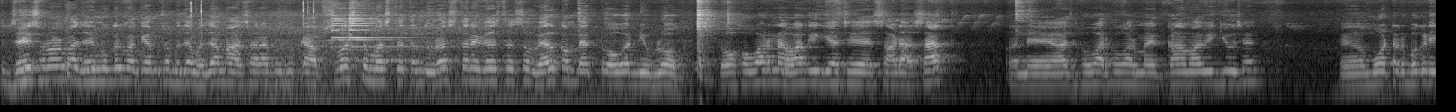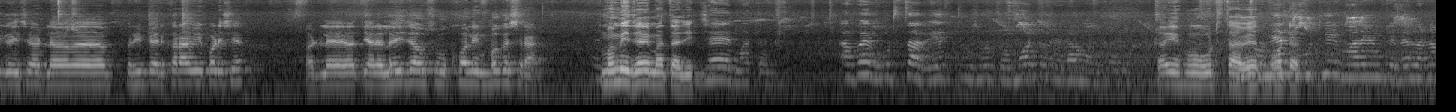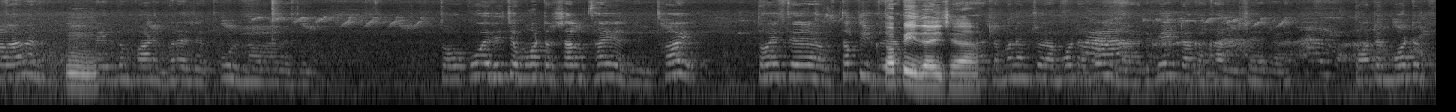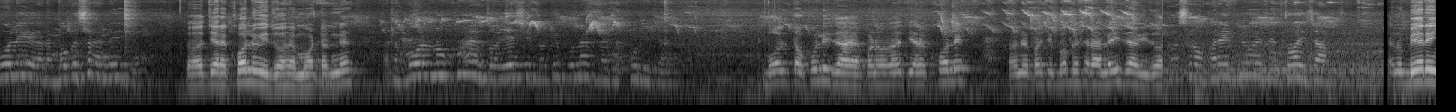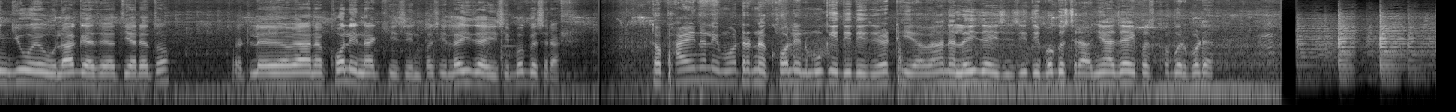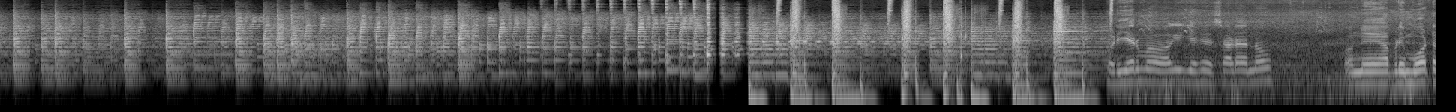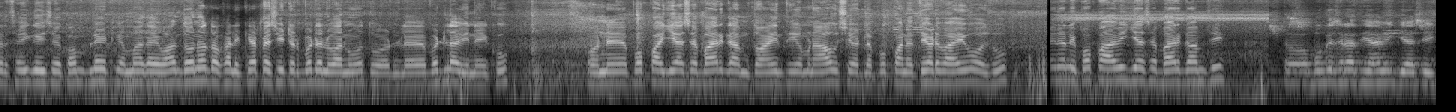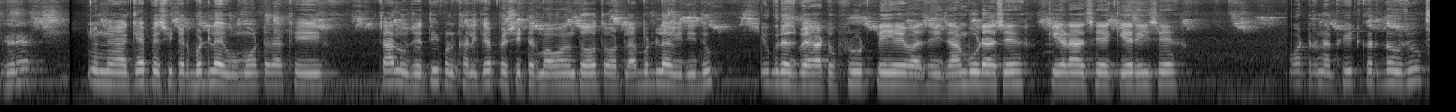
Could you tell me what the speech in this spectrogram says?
જય સોનારમાં જય મોગલમાં કેમ છો? બધા મજામાં? આશા રાખું છું કે આપ સ્વસ્થ મસ્ત તંદુરસ્ત અને વ્યસ્ત છો. Welcome back to our new blog તો સવારના વાગી ગયા છે સાડા સાત અને આજ સવાર સવારમાં એક કામ આવી ગયું છે. મોટર બગડી ગઈ છે એટલે હવે રિપેર કરાવવી પડશે. એટલે અત્યારે લઈ જાઉં છું ખોલીને બગસરા. મમ્મી જય માતાજી. જય માતાજી. આ ભાઈ ઉઠતા વેરતું જો તો મોટરે રામણ તઈ હું ઉઠતા વેત મોટર. ઉઠી મારે એમ કે વહેલા ન આવે ને પાણી ભરાય જાય ફૂલ ન આવે છે. તો કોઈ રીતે મોટર ચાલુ થાય જ નહીં. થઈ તોય તે તપી ગઈ તપી જાય છે એટલે મને એમ જો આ મોટર બોલી જાય એટલે બે ટકા ખાલી છે એટલે. તો એટલે મોટર ખોલી અને બગસરા લઈ જાય તો અત્યારે ખોલવી જોઈએ મોટરને? એટલે બોલ ન ખુલે ને તો એસીનો ટીપું નાખ ને એટલે ખુલી જાય. બોલ તો ખુલી જાય પણ હવે અત્યારે ખોલી અને પછી બગસરા લઈ જાવી જોઈએ. કચરો ભરાઈ ગયો હોય ને તોય જામ. એનું બેરિંગ ગયું એવું લાગે છે અત્યારે તો. એટલે હવે આને ખોલી નાખીએ છીએ પછી લઈ જઈએ છીએ બગસરા. તો ફાઇનલી મોટરને ખોલીને મૂકી દીધી છે. હેઠી હવે આને લઈ જાય છે સીધી બગસરા. ત્યાં જાય પછી ખબર પડે. ઘડિયાળમાં વાગી ગયા છે સાડા નવ. અને આપણી મોટર થઈ ગઈ છે કમ્પ્લીટ એમાં કાંઈ વાંધો નહોતો, ખાલી કેપેસિટર બદલવાનું હતું એટલે બદલાવી નાખ્યું. અને પપ્પા ગયા છે બહારગામ તો અહીંથી હમણાં આવશે એટલે પપ્પાને તેડવા આવ્યો છું. ફાઇનલી પપ્પા આવી ગયા છે બહારગામથી તો બગસરાથી આવી ગયા છે ઘરે. અને આ કેપેસિટર બદલાવ્યું, મોટર આખી ચાલુ જ હતી, પણ ખાલી કેપેસિટરમાં વાંધો હતો એટલે બદલાવી દીધું. યુગરાજભાઈ હાટું ફ્રૂટ લઈ આવ્યા છે જાંબુડા છે, કેળા છે, કેરી છે. મોટરને ફિટ કરી દઉં છું.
